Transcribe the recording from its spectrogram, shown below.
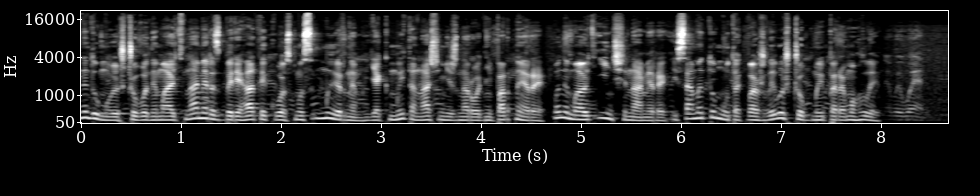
Не думаю, що вони мають намір зберігати космос мирним, як ми та наші міжнародні партнери. Вони мають інші наміри, і саме тому так важливо, щоб ми перемогли. We win.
